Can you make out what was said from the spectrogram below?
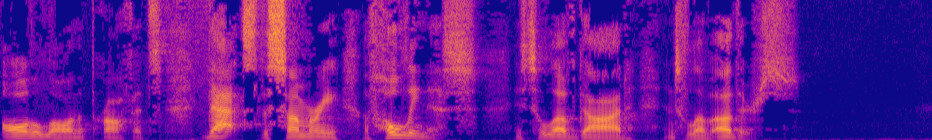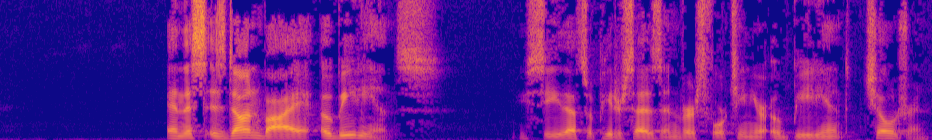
all the law and the prophets. That's the summary of holiness, is to love God and to love others. And this is done by obedience. You see, that's what Peter says in verse 14 you're obedient children.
